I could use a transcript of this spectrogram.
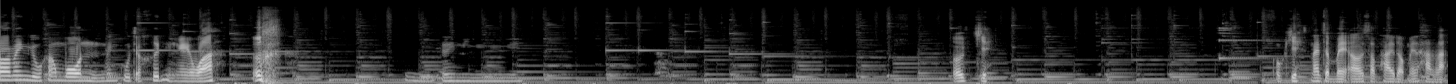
อแม่งอยู่ข้างบน แม่งกูจะขึ้นยังไงวะ เออ อ้ยมีมีมีโอเค โอเค น่าจะไปเอาสปายดรอปไม่ทันละ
